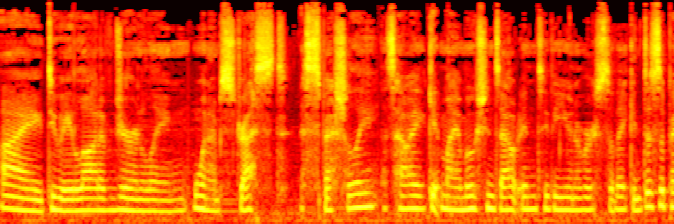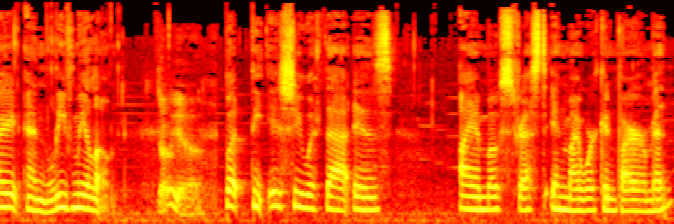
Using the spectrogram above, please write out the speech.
I do a lot of journaling when I'm stressed, especially. That's how I get my emotions out into the universe so they can dissipate and leave me alone. Oh yeah, But the issue with that is I am most stressed in my work environment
